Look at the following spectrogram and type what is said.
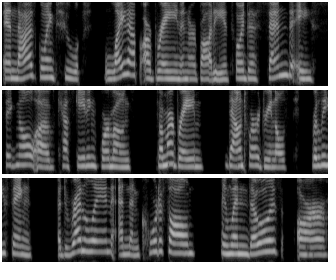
And that is going to light up our brain and our body. It's going to send a signal of cascading hormones from our brain down to our adrenals, releasing adrenaline and then cortisol. And when those are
